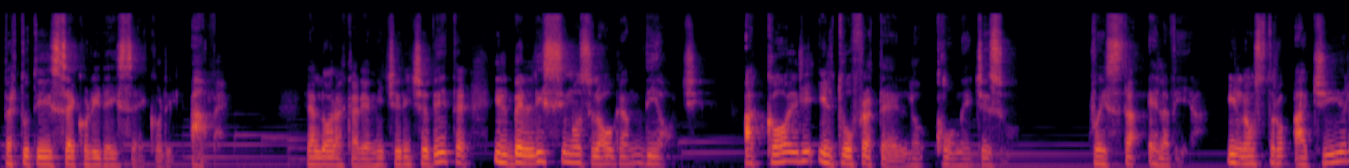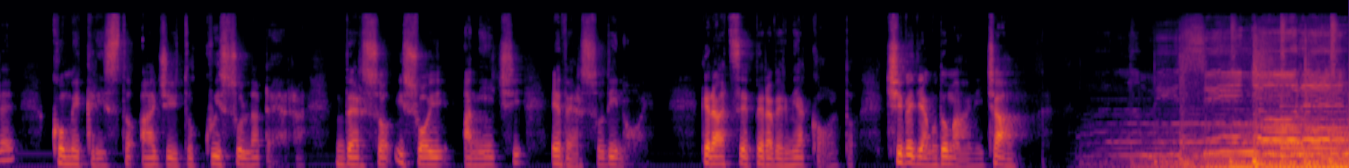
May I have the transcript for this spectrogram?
per tutti i secoli dei secoli. Amen. E allora, cari amici, ricevete il bellissimo slogan di oggi accogli il tuo fratello come Gesù. Questa è la via, il nostro agire come Cristo ha agito qui sulla terra, verso i suoi amici e verso di noi. Grazie per avermi accolto. Ci vediamo domani. Ciao. Parlami, Signore,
